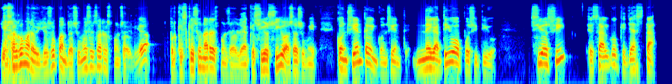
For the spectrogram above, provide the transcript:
Y es algo maravilloso cuando asumes esa responsabilidad, porque es que es una responsabilidad que sí o sí vas a asumir, consciente o inconsciente, negativo o positivo. Sí o sí es algo que ya está.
